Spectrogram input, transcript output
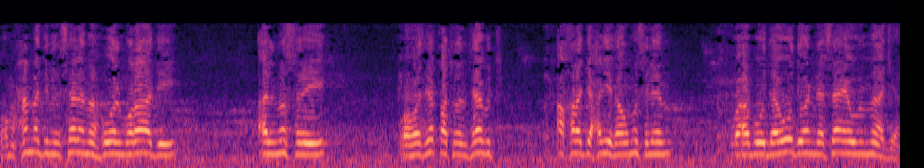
ومحمد بن سلمة هو المرادي المصري وهو ثقة ثبت أخرج حديثه مسلم وأبو داود والنسائي وابن ماجه.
